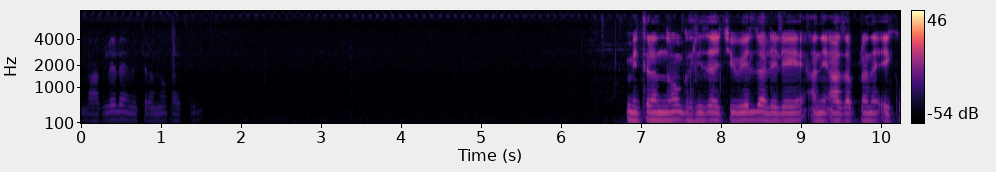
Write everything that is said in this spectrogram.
लागलेलं आहे मित्रांनो काहीतरी. मित्रांनो घरी जायची वेळ झालेली आहे आणि आज आपल्याला एक वा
